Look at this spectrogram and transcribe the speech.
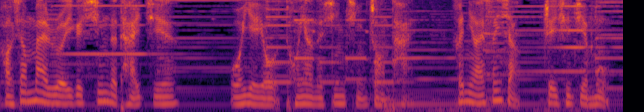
好像迈入了一个新的台阶。我也有同样的心情状态。和你来分享这期节目。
